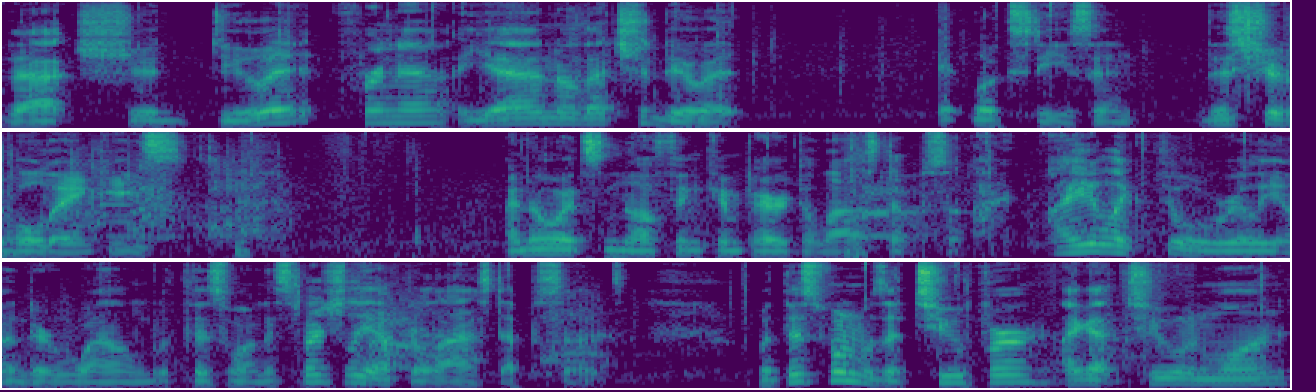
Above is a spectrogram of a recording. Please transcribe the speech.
that should do it for now. Yeah, no, that should do it. It looks decent. This should hold Ankies. I know it's nothing compared to last episode. I, I, like, feel really underwhelmed with this one, especially after last episodes. But this one was a twofer. I got two in one.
